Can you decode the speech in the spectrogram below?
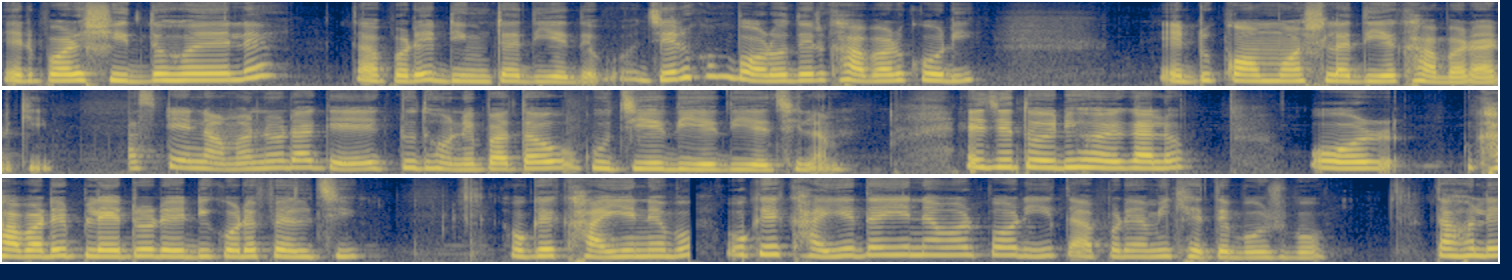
এরপরে সিদ্ধ হয়ে এলে তারপরে ডিমটা দিয়ে দেব। যেরকম বড়দের খাবার করি একটু কম মশলা দিয়ে খাবার আর কি। লাস্টে নামানোর আগে একটু ধনেপাতাও কুচিয়ে দিয়ে দিয়েছিলাম। এই যে তৈরি হয়ে গেল। ওর খাবারের প্লেটও রেডি করে ফেলছি। ওকে খাইয়ে নেব। ওকে খাইয়ে দাইয়ে নেওয়ার পরই তারপরে আমি খেতে বসবো। তাহলে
